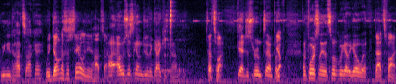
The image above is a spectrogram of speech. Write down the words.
we need hot sake? We don't necessarily need hot sake. I, I was just gonna do the Gekkeikan. That's fine. Yeah, just room temp. Yep. Unfortunately, that's what we got to go with. That's fine.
